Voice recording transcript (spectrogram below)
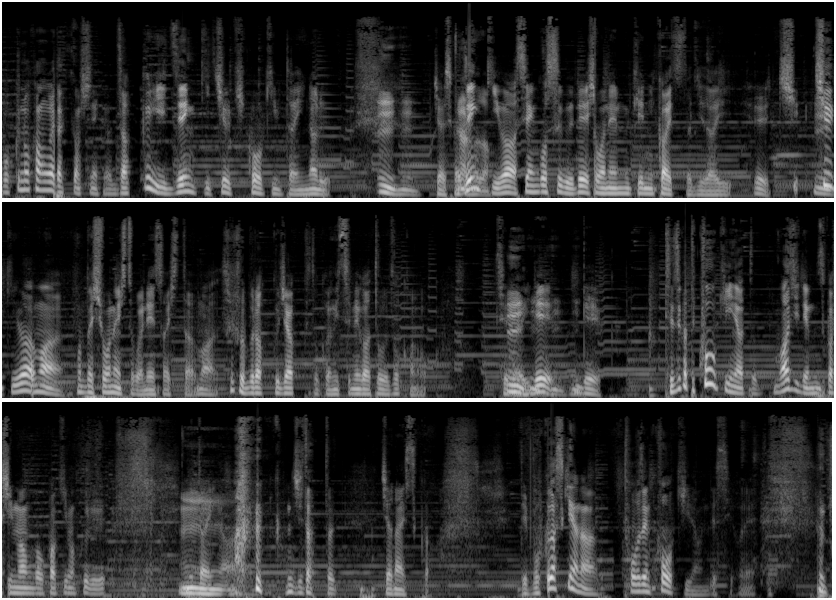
僕の考えだけかもしれないけど、ざっくり前期、中期、後期みたいになるうんうん。じゃないですか。前期は戦後すぐで少年向けに書いてた時代で、中中期はまあ、本当に少年誌とか連載した、まあ、それこそブラックジャックとか三つ目が通るとかの世代で、うんうんうんうんで、手塚って後期になるとマジで難しい漫画を描きまくるみたいな 感じだったじゃないですか。で、僕が好きなのは当然後期なんですよね。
